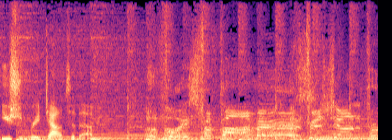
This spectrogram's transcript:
You should reach out to them. A voice for farmers, a vision for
